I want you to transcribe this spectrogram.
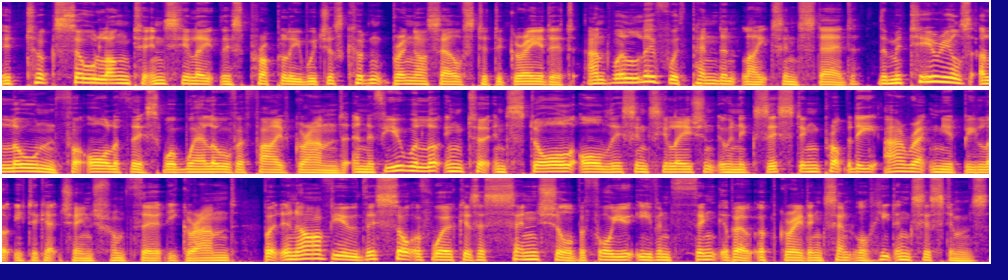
It took so long to insulate this properly we just couldn't bring ourselves to degrade it, and we'll live with pendant lights instead. The materials alone for all of this were well over 5 grand, and if you were looking to install all this insulation to an existing property, I reckon you'd be lucky to get change from 30 grand. But in our view, this sort of work is essential before you even think about upgrading central heating systems.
